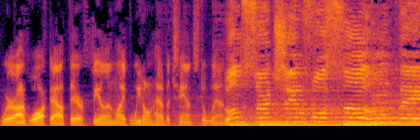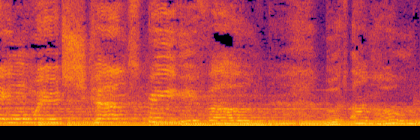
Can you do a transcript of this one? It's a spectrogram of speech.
where I've walked out there feeling like we don't have a chance to win. I'm searching for something which can't be found, but I'm hoping.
